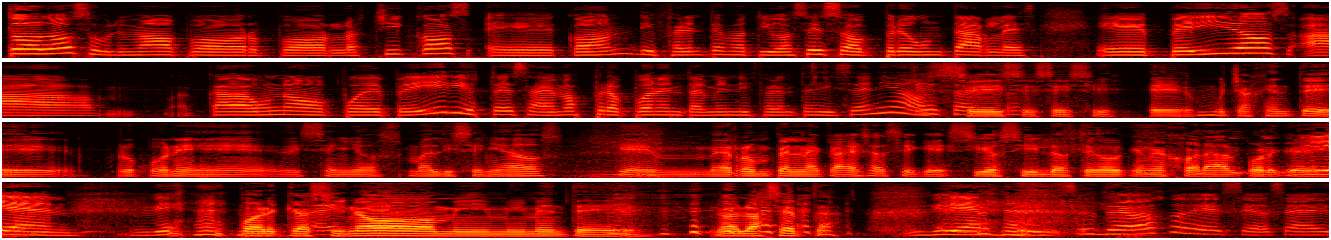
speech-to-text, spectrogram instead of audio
Todo sublimado por, por los chicos eh, con diferentes motivos. Eso, preguntarles, eh, pedidos a, a cada uno puede pedir y ustedes además proponen también diferentes. Exacto. Sí, sí, sí, sí. Eh, mucha gente propone diseños mal diseñados que me rompen la cabeza, así que sí o sí los tengo que mejorar porque... Bien, bien. Porque si no, mi, mi mente no lo acepta. Bien. Su trabajo es ese, o sea,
